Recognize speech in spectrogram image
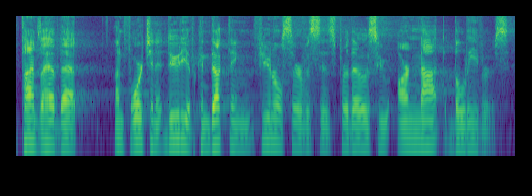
At times I have that unfortunate duty of conducting funeral services for those who are not believers.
